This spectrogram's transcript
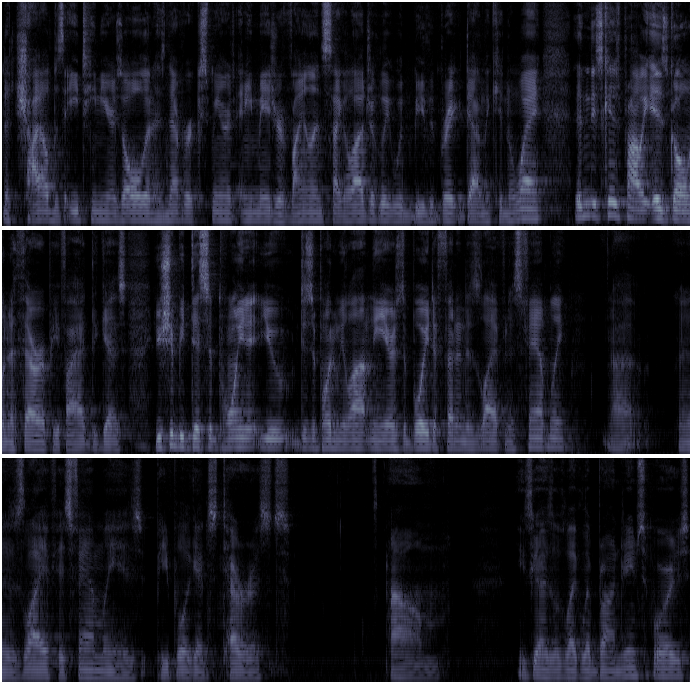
the child is 18 years old and has never experienced any major violence psychologically would be the break down the kid in away. Then this kid probably is going to therapy, if I had to guess. You should be disappointed. You disappointed me a lot in the years. The boy defended his life and his family, uh, his life, his family, his people against terrorists. Um, these guys look like LeBron James supporters.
